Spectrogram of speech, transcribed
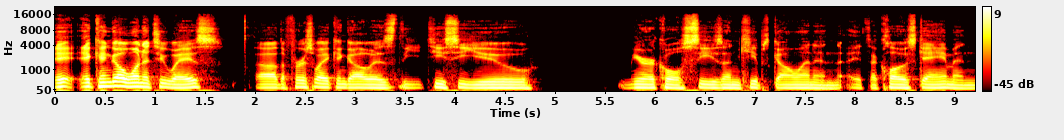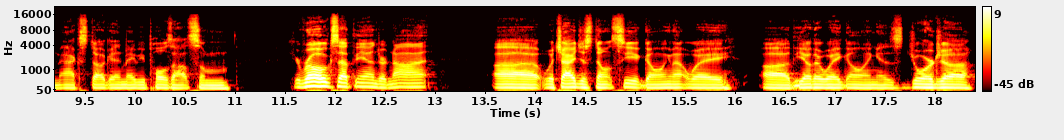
It it can go one of two ways. Uh, the first way it can go is the TCU miracle season keeps going and it's a close game and Max Duggan maybe pulls out some heroics at the end or not, uh, which I just don't see it going that way. Uh, the other way going is Georgia,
